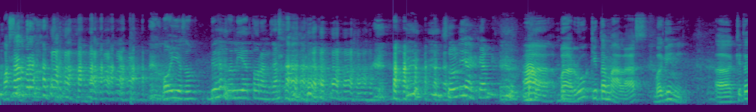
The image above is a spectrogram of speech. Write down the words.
pasar berarti. Oh iya so, dia lihat orang kan? Soalnya kan? Ba- baru kita malas begini. Eh, kita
